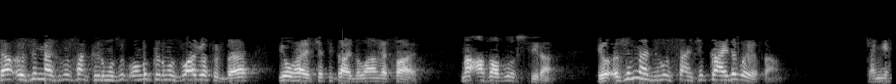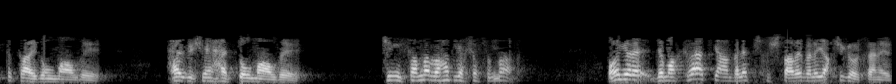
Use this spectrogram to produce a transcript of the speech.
Sən özün məcbursan qırmızı, onu qırmızılığa götür də, yol hərəkəti qaydalarını və s. Mən azadlıq istəyirəm. Yox, özün məcbursan ki, qayda qoyasan. Cəmiyyətdə qayda olmalıdır. Hər bir şey həddə olmalıdır. Ki, insanlar rahat yaşasınlar. Ona görə demokratiyanın belə çıxışları belə yaxşı görsənir.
